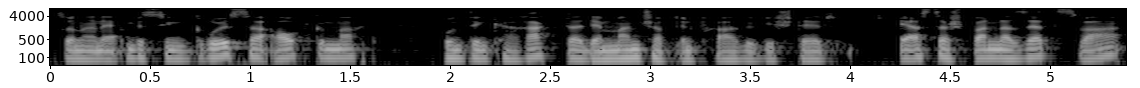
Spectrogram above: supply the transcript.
sondern er hat ein bisschen größer aufgemacht und den Charakter der Mannschaft in Frage gestellt. Erster spannender Satz war,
